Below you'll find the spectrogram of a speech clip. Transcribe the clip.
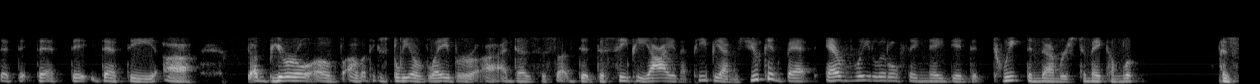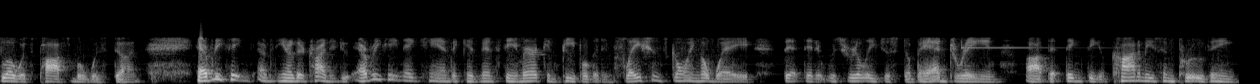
that that the, that the uh, Bureau of, of I think it's Bureau of Labor uh, does this, uh, the, the CPI and the PPI numbers. You can bet every little thing they did to tweak the numbers to make them look as low as possible was done everything you know they're trying to do everything they can to convince the American people that inflation's going away, that that it was really just a bad dream, uh, that think the economy's improving,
